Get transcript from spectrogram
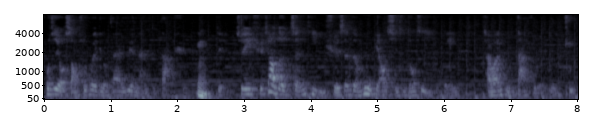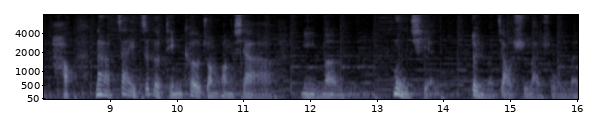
或是有少数会留在越南读大学。嗯，对，所以学校的整体学生的目标其实都是以回台湾读大学为主。好，那在这个停课状况下，你们目前对你们教师来说，你们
